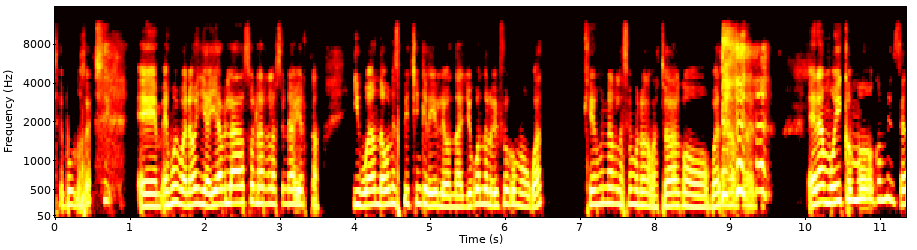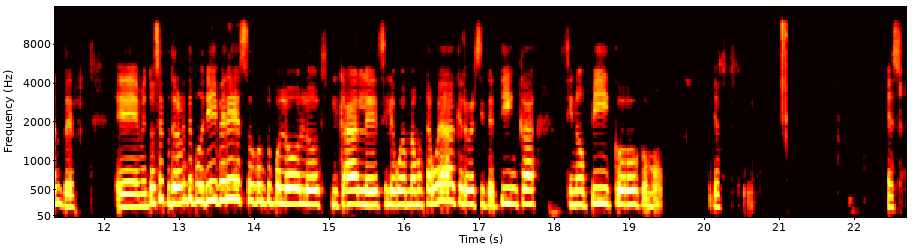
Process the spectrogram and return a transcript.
Table, no sé. Eh, es muy bueno y ahí hablaba sobre las relaciones abiertas. Y bueno, da un speech increíble, onda. Yo cuando lo vi fue como, ¿what? ¿Qué es una relación monógama? Estaba como, voy a tener que ver. Era muy como convincente. Eh, entonces, de repente podríais ver eso con tu pololo, explicarle, decirle, weón, vamos a esta weá, quiero ver si te tinca, si no pico, como, ya sé. Eso.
